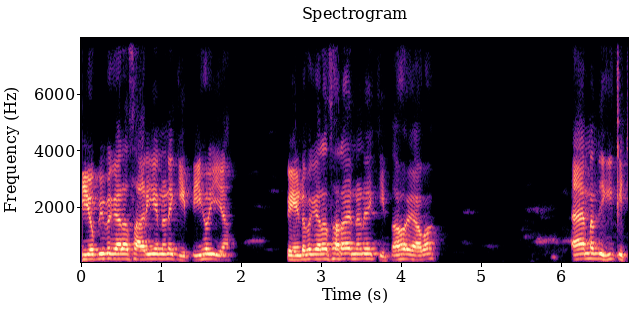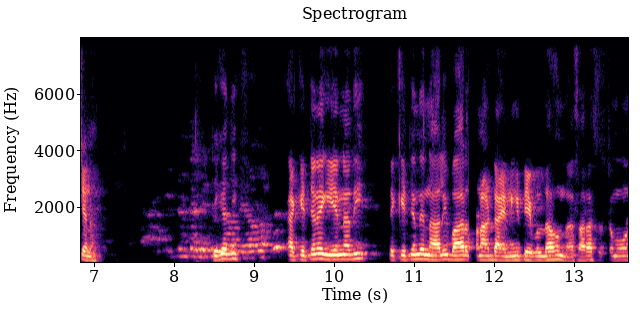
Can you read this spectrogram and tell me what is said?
ਪੀਓਪੀ ਵਗੈਰਾ ਸਾਰੀ ਇਹਨਾਂ ਨੇ ਕੀਤੀ ਹੋਈ ਆ। ਪੇਂਟ ਵਗੈਰਾ ਸਾਰਾ ਇਹਨਾਂ ਨੇ ਕੀਤਾ ਹੋਇਆ ਵਾ। ਇਹ ਇਹਨਾਂ ਦੀ ਕਿਚਨ ਠੀਕ ਹੈ ਜੀ? ਇਹ ਕਿਚਨ ਹੈਗੀ ਇਹਨਾਂ ਦੀ ਤੇ ਕਿਚਨ ਦੇ ਨਾਲ ਹੀ ਬਾਹਰ ਆਪਣਾ ਡਾਈਨਿੰਗ ਟੇਬਲ ਦਾ ਹੁੰਦਾ ਸਾਰਾ ਸਿਸਟਮ ਉਹ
